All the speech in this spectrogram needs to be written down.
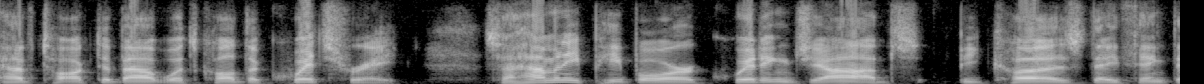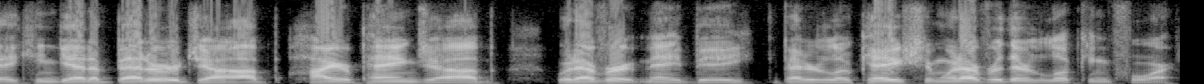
have talked about what's called the quits rate. So how many people are quitting jobs because they think they can get a better job, higher paying job, whatever it may be, better location, whatever they're looking for.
